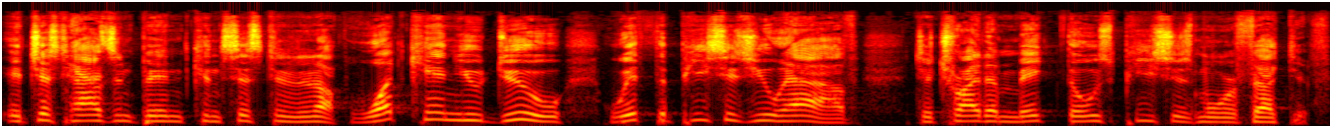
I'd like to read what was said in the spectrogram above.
It just hasn't been consistent enough. What can you do with the pieces you have to try to make those pieces more effective?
